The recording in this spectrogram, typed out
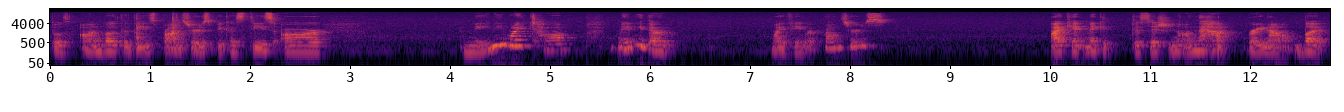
both on both of these bronzers because these are maybe my top, maybe they're my favorite bronzers. I can't make a decision on that right now, but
